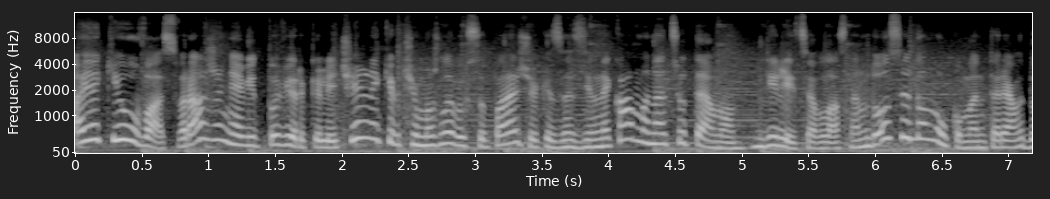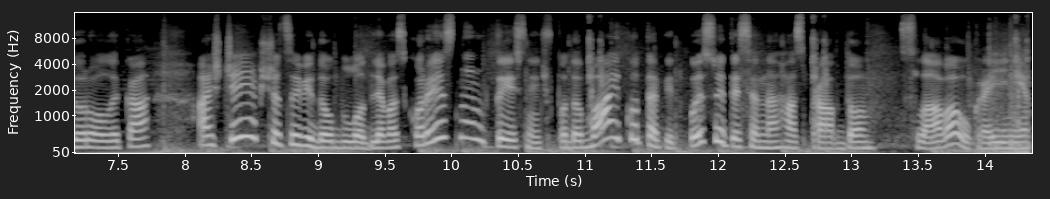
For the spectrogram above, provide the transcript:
А які у вас враження від повірки лічильників чи можливих суперечок із газівниками на цю тему? Діліться власним досвідом у коментарях до ролика. А ще, якщо це відео було для вас корисним, тисніть вподобайку та підписуйтеся на Газправду. Слава Україні!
